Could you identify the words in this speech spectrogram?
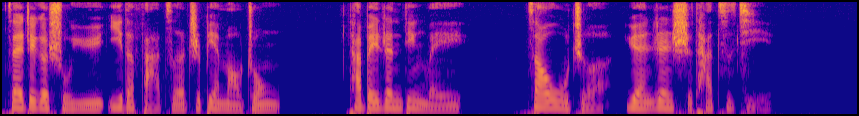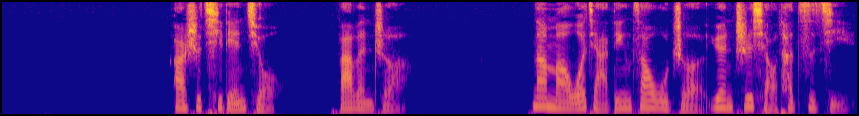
在这个属于一的法则之变貌中，他被认定为造物者愿认识他自己。二十七点九，发问者。那么我假定造物者愿知晓他自己，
